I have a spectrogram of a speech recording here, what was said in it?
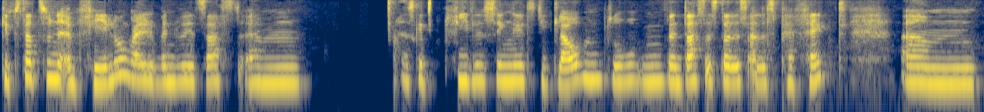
Gibt es dazu eine Empfehlung? Weil wenn du jetzt sagst, ähm, es gibt viele Singles, die glauben, so wenn das ist, dann ist alles perfekt. Ähm,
